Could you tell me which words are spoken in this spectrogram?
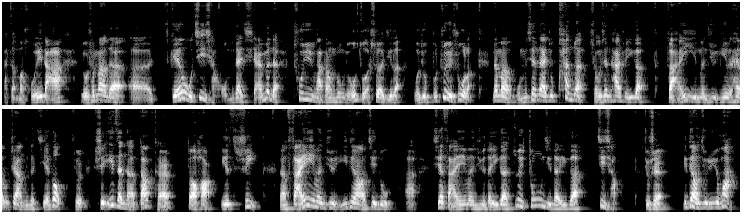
啊？怎么回答？有什么样的呃给我技巧？我们在前面的初级语法当中有所涉及了，我就不赘述了。那么我们现在就判断，首先它是一个反义疑问句，因为它有这样的一个结构，就是 She isn't a doctor，逗号 is she。那反义疑问句一定要记住啊，写反义疑问句的一个最终极的一个技巧，就是一定要记住一句话。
